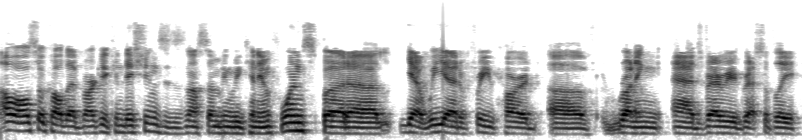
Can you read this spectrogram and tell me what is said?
I'll also call that market conditions. It's not something we can influence, but uh, yeah, we had a free card of running ads very aggressively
